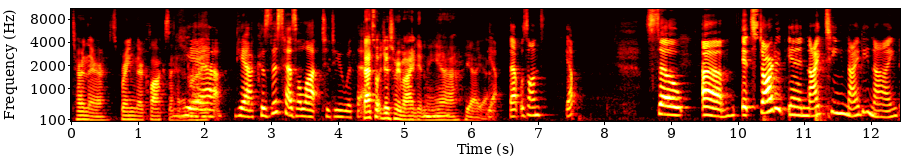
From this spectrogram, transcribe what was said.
turn their spring their clocks ahead, yeah, right? yeah, because this has a lot to do with that. That's what just reminded me. Yeah, yeah, yeah. Mm-hmm. Yeah, that was on. Yep. So um, it started in 1999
